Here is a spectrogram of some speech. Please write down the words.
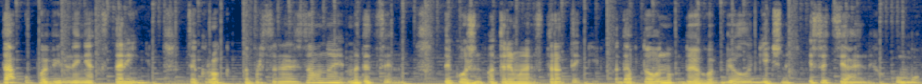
та уповільнення старіння. Це крок до персоналізованої медицини, де кожен отримує стратегію, адаптовану до його біологічних і соціальних умов.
